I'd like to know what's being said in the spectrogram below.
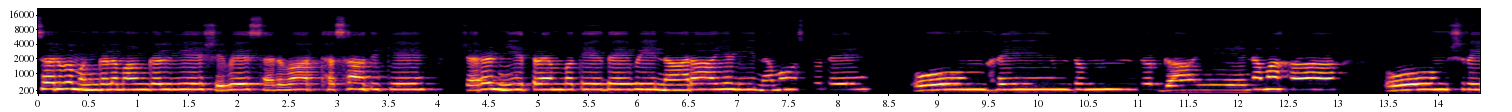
ಸರ್ವ ಮಂಗಳ ಸರ್ವಮಂಗಳಮಾಂಗಲ್ಯೆ ಶಿವೆ ಸರ್ವಾರ್ಥಸಾಧಿಕೆ ಶರಣ್ಯೆ ತ್ರ್ಯಂಬಕೆ ದೇವಿ ನಾರಾಯಣಿ ನಮೋಸ್ತುತೆ. ಓಂ ಹ್ರೀಂ ದುಂ ದುರ್ಗಾಯೇ ನಮಃ. ಓಂ ಶ್ರೀ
